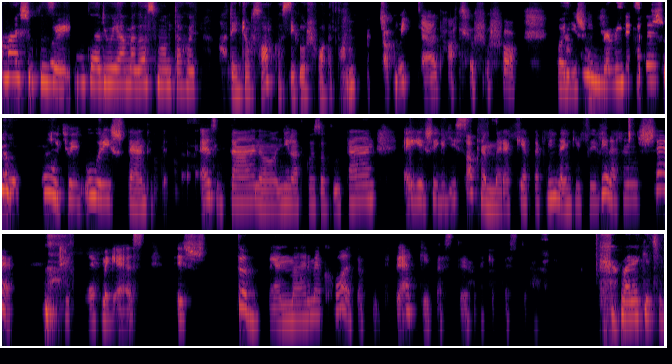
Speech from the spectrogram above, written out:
a másik izé interjúján meg azt mondta, hogy hát én csak szarkasztikus voltam. Csak viccelt, hát hogy is. De vicces. Úgy, hogy úristen, ezután, a nyilatkozat után egészségügyi szakemberek kértek mindenkit, hogy véletlenül se csinálják meg ezt, és többen már meghaltak. Elképesztő, elképesztő. Várj egy kicsit.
